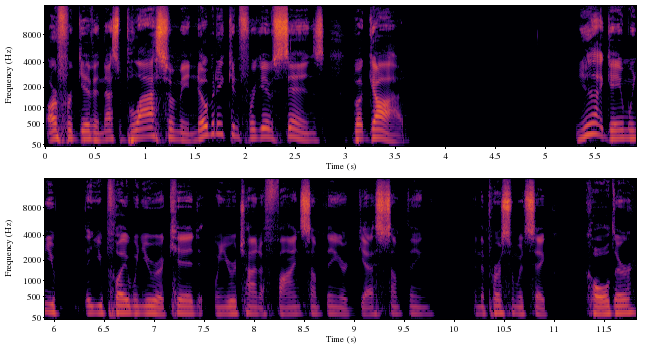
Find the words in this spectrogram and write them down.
are forgiven? That's blasphemy. Nobody can forgive sins but God. You know that game when you that you played when you were a kid, when you were trying to find something or guess something, and the person would say colder,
